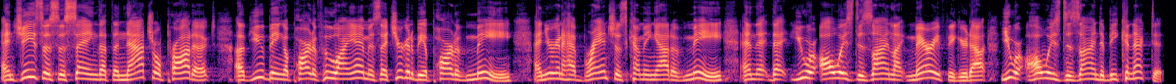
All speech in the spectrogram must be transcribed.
And Jesus is saying that the natural product of you being a part of who I am is that you're going to be a part of me and you're going to have branches coming out of me, and that, that you were always designed, like Mary figured out, you were always designed to be connected.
